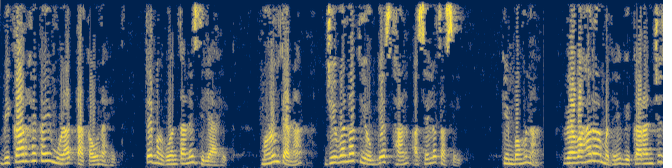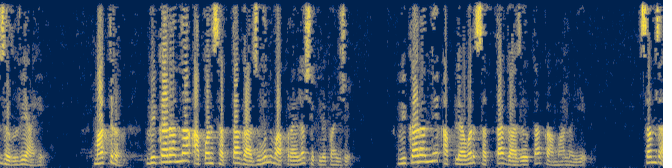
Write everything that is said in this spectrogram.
विकार हे काही मुळात टाकाऊ नाहीत. ते भगवंतानेच दिले आहेत. म्हणून त्यांना जीवनात योग्य स्थान असेलच असेल. किंबहुना व्यवहारामध्ये विकारांची जरुरी आहे. मात्र विकारांना आपण सत्ता गाजवून वापरायला शिकले पाहिजे. विकारांनी आपल्यावर सत्ता गाजवता कामा नये. समजा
